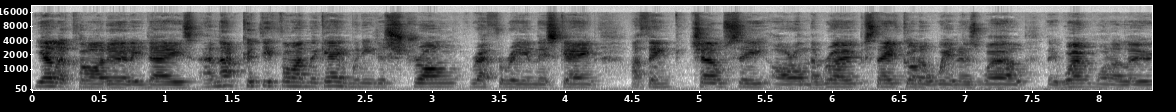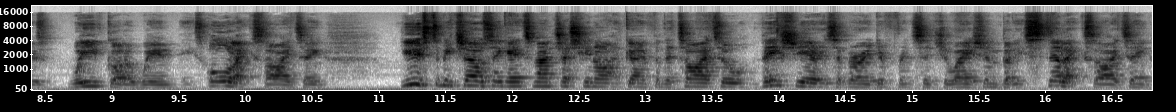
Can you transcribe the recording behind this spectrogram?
yellow card early days, and that could define the game. We need a strong referee in this game. I think Chelsea are on the ropes. They've got to win as well. They won't want to lose. We've got to win. It's all exciting. Used to be Chelsea against Manchester United going for the title. This year it's a very different situation, but it's still exciting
